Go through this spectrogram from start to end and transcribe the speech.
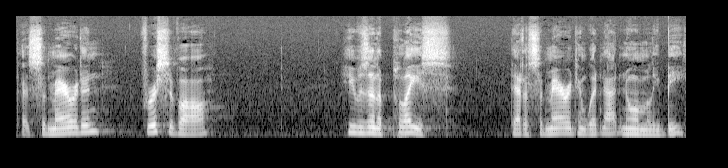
That Samaritan, first of all, he was in a place that a Samaritan would not normally be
